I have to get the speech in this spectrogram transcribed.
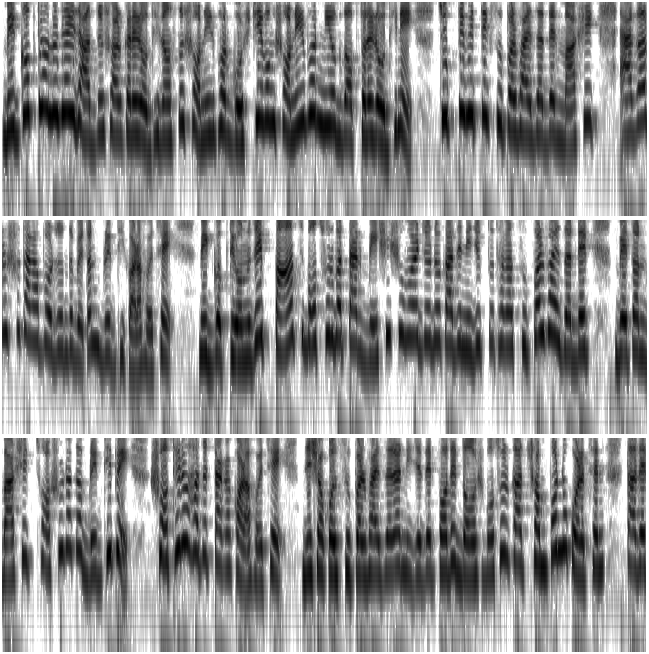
বিজ্ঞপ্তি অনুযায়ী রাজ্য সরকারের অধীনস্থ স্বনির্ভর গোষ্ঠী এবং স্বনির্ভর নিয়োগ দপ্তরের অধীনে চুক্তিভিত্তিক সুপারভাইজারদের মাসিক এগারোশো টাকা পর্যন্ত বেতন বৃদ্ধি করা হয়েছে। বিজ্ঞপ্তি অনুযায়ী পাঁচ বছর বা তার বেশি সময়ের জন্য কাজে নিযুক্ত থাকা সুপারভাইজারদের বেতন বার্ষিক ছশো টাকা বৃদ্ধি পেয়ে সতেরো হাজার টাকা করা হয়েছে। যে সকল সুপারভাইজাররা নিজেদের পদে দশ বছর কাজ সম্পন্ন করেছেন, তাদের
